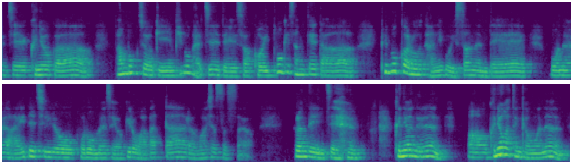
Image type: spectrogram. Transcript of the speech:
이제 그녀가 반복적인 피부 발진에 대해서 거의 포기 상태다. 피부과로 다니고 있었는데 오늘 아이들 진료 보러 오면서 여기로 와봤다라고 하셨었어요. 그런데 이제 그녀는 어, 그녀 같은 경우는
